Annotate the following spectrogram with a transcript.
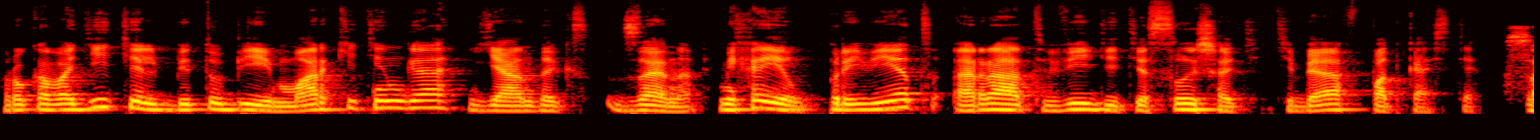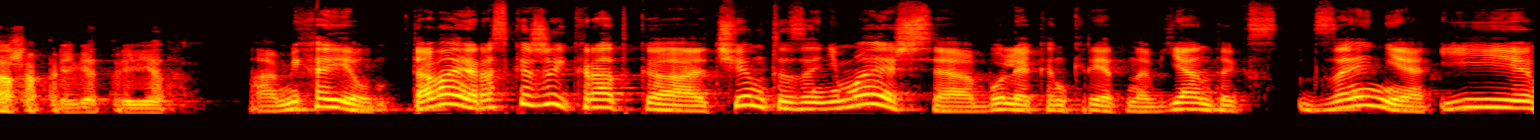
руководитель B2B маркетинга Яндекс Дзена. Михаил, привет! Рад видеть и слышать тебя в подкасте. Саша, привет-привет! А, Михаил, давай расскажи кратко, чем ты занимаешься, более конкретно в Яндекс Дзене. И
